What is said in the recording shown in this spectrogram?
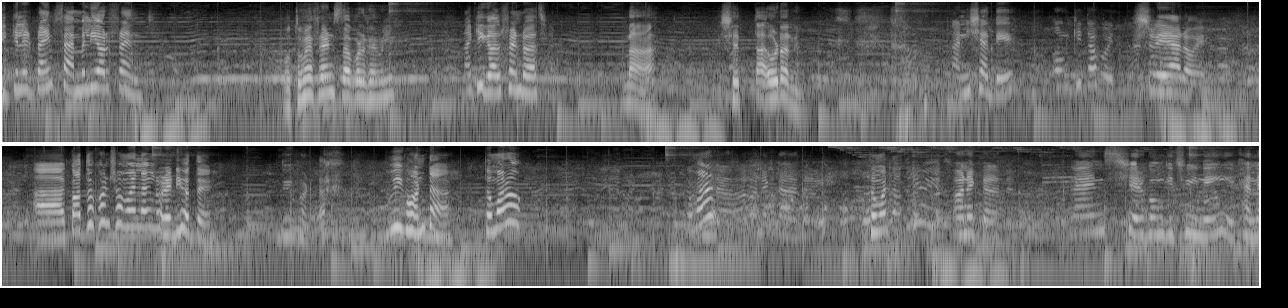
বিকেলের প্ল্যান ফ্যামিলি আর ফ্রেন্ড প্রথমে ফ্রেন্ডস তারপরে ফ্যামিলি নাকি গার্লফ্রেন্ডও আছে? না সে তা ওটা নেই। তানিশা দে। অঙ্কিতা বৈদ্য। শ্রেয়া রয়। কতক্ষণ সময় লাগল রেডি হতে? দুই ঘণ্টা। দুই ঘণ্টা? তোমারও? তোমার? অনেক তাড়াতাড়ি। তোমার তাড়াতাড়ি হয়ে গেছে? অনেক তাড়াতাড়ি। প্ল্যান্স সেরকম কিছুই নেই। এখানে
